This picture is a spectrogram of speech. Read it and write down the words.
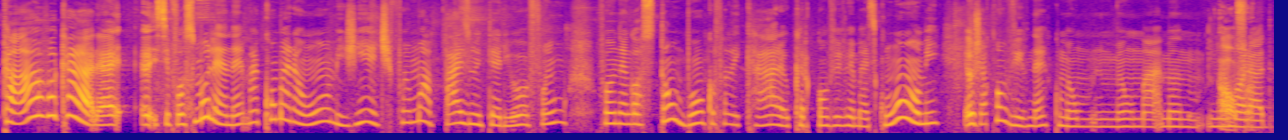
Tava, cara. Eh, se fosse mulher, né? Mas como era homem, gente, foi uma paz no interior, foi um, foi um negócio tão bom que eu falei, cara, eu quero conviver mais com um homem. Eu já convivo, né? Com meu, meu, ma- meu namorado,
